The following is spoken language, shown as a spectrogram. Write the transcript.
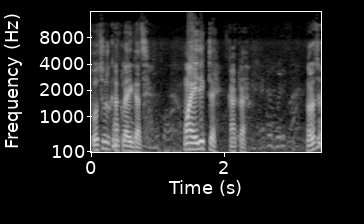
প্রচুর কাঁকড়া এই গাছে। মা এই দিকটায় কাঁকড়া। ধরেছো?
